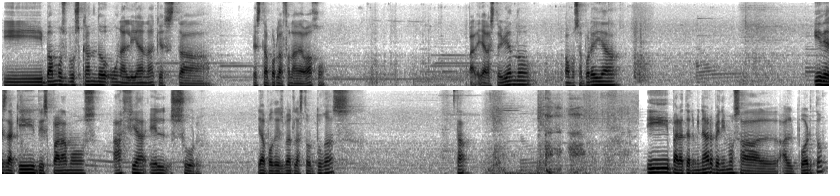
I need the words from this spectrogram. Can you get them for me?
Y vamos buscando una liana que está, que está por la zona de abajo. Vale, ya la estoy viendo. Vamos a por ella. Y desde aquí disparamos hacia el sur. Ya podéis ver las tortugas. Y para terminar venimos al, al puerto.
